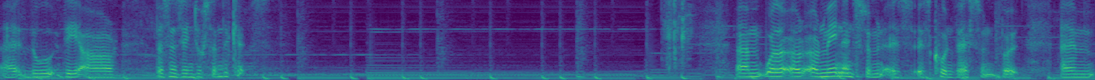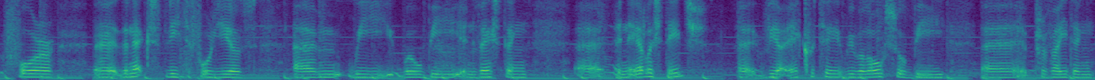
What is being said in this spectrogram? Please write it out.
uh, though they are business angel syndicates. Um, well, our, our, main instrument is, is co-investment, but um, for uh, the next three to four years, um, we will be investing uh, in early stage uh, via equity. We will also be uh, providing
